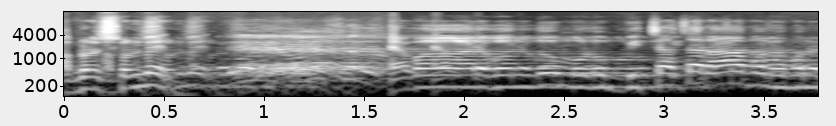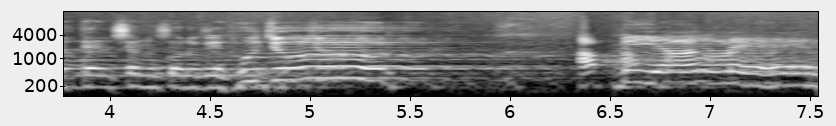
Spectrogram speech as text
আপনারা শুনবেন? এবার বন্ধু মুরব্বী চাচারা মনে মনে টেনশন করবে। হুজুর আপনি ইয়াং ম্যান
